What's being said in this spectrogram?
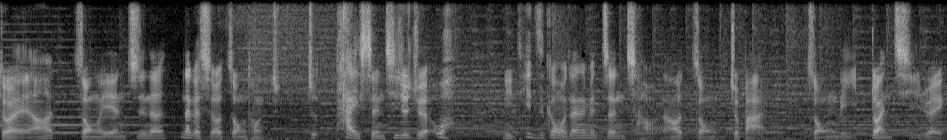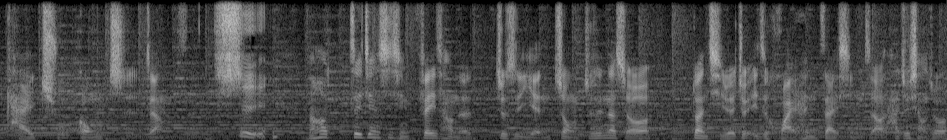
对，然后总而言之呢，那个时候总统就，就太生气，就觉得哇，你一直跟我在那边争吵，然后总就把。总理段祺瑞开除公职，这样子是。然后这件事情非常的就是严重，就是那时候段祺瑞就一直怀恨在心，你知道，他就想说，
